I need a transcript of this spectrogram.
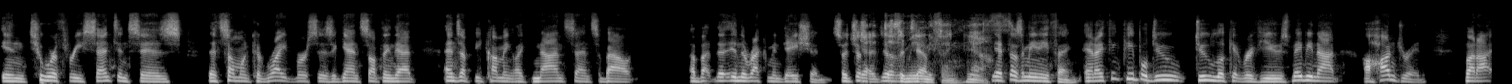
in two or three sentences that someone could write versus again, something that ends up becoming like nonsense about about the in the recommendation. So just yeah, it just doesn't mean anything. Yeah. yeah, it doesn't mean anything. And I think people do do look at reviews, maybe not a hundred, but I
